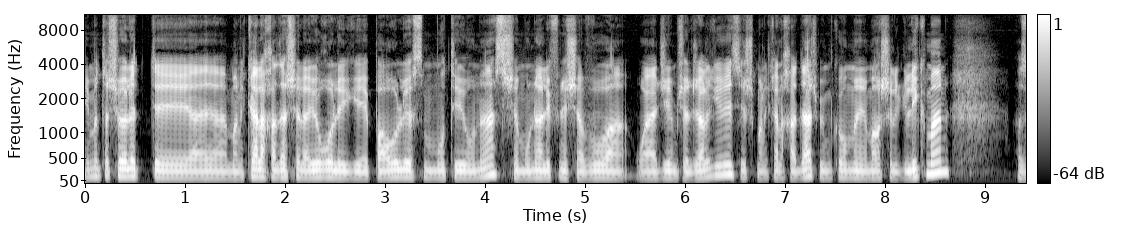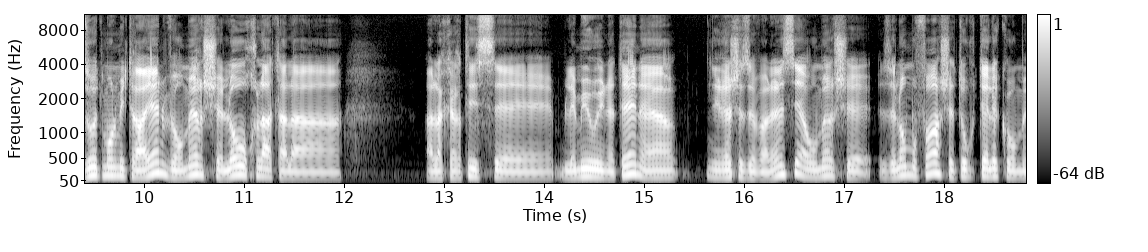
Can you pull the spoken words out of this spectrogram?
אם אתה שואל את uh, המנכ"ל החדש של היורוליג, אה, פאוליוס מוטיונס, שמונה לפני שבוע, הוא היה GM של ג'לגיריס, יש מנכ"ל חדש במקום uh, מרשל גליקמן, אז הוא אתמול מתראיין ואומר שלא הוחלט על, ה... על הכרטיס uh, למי הוא יינתן, היה נראה שזה ולנסיה, הוא אומר שזה לא מופרך שטורק טלקום uh,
